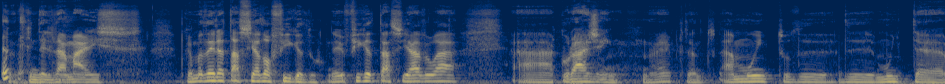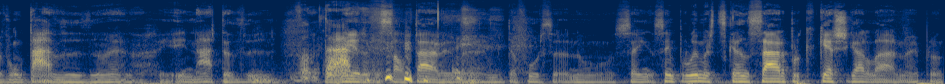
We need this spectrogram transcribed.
Portanto, ainda lhe dá mais. Porque a madeira está associada ao fígado. né? O fígado está associado à, à coragem, não é? Portanto, há muito de, de muita vontade, não é? Inata de correr, de saltar, é? muita força, não- sem, sem problemas de descansar porque quer chegar lá, não é? Pronto.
